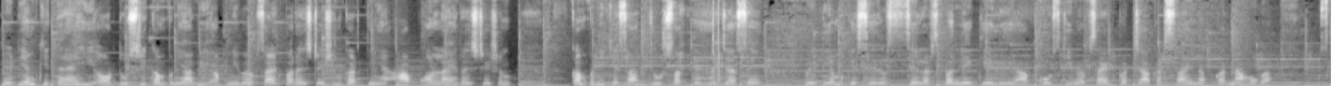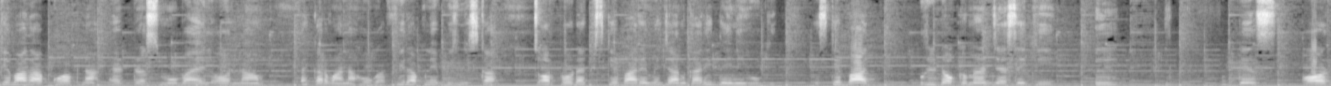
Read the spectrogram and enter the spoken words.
पेटीएम की तरह ही और दूसरी कंपनियाँ भी अपनी वेबसाइट पर रजिस्ट्रेशन करती हैं। आप ऑनलाइन रजिस्ट्रेशन कंपनी के साथ जुड़ सकते हैं। जैसे पेटीएम के सेल्स सेलर्स बनने के लिए आपको उसकी वेबसाइट पर जाकर साइन अप करना होगा। उसके बाद आपको अपना एड्रेस मोबाइल और नाम करवाना होगा। फिर अपने बिज़नेस का और प्रोडक्ट्स के बारे में जानकारी देनी होगी। इसके बाद पूरी डॉक्यूमेंट जैसे कि डिटेल्स और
